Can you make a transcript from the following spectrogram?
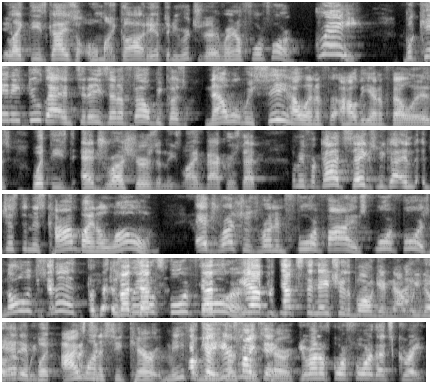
Yeah. like these guys. are, Oh my God, Anthony Richardson ran a 4 4. Great. But can he do that in today's NFL? Because now what we see how NFL how the NFL is with these edge rushers and these linebackers that I mean, for God's sakes, we got in just in this combine alone, edge rushers running four fives, four fours. Nolan Smith But, th- just but ran a four four. yeah, but that's the nature of the ball game now. I We know get that. it, We- but I want to see character. Me, for Okay, me here's my thing. character. You run a four four, that's great.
